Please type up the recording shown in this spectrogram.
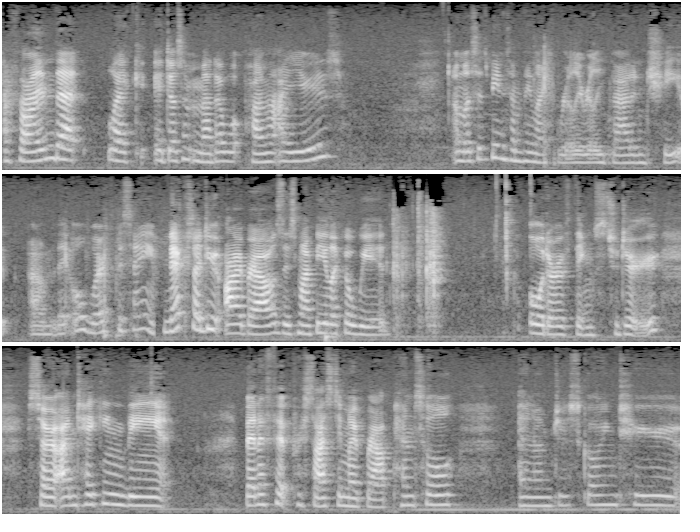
I find that like it doesn't matter what primer I use unless it's been something like really really bad and cheap um, they all work the same next i do eyebrows this might be like a weird order of things to do so i'm taking the benefit precisely my brow pencil and i'm just going to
